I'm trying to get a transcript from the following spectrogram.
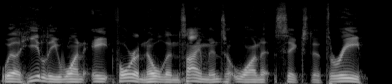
Will Healy won 8 4, and Nolan Simons won 6 to 3.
